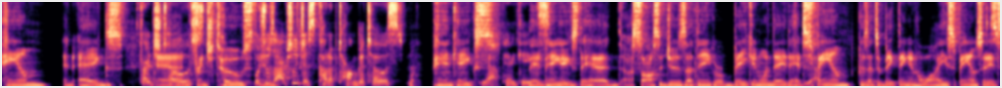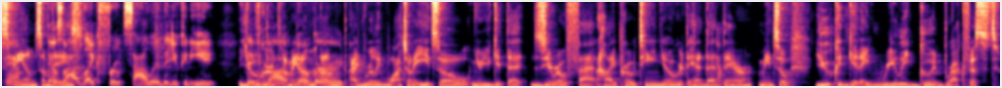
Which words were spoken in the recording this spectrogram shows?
ham and eggs French and toast, French toast, which was actually just cut up Tonga toast. pancakes. Yeah, pancakes. They had pancakes. They had uh, sausages, I think, or bacon one day. They had Yeah. spam because that's a big thing in Hawaii. Spam. So they had spam, some they days. They also had like fruit salad that you could eat. yogurt. I mean, I'm, I'm. I really watch what I eat. So you know, you get that zero fat, high protein yogurt. They had that Yeah. there. I mean, so you could get a really good breakfast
